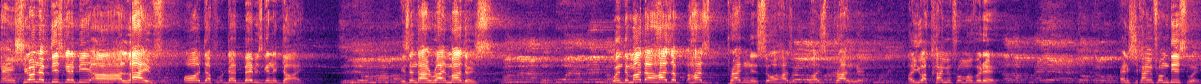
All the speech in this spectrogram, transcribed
And she don't know if this is going to be uh, alive or the, the baby's going to die. Isn't that right, mothers? When the mother has a has pregnancy or has, has pregnant, uh, you are coming from over there. And she's coming from this way.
